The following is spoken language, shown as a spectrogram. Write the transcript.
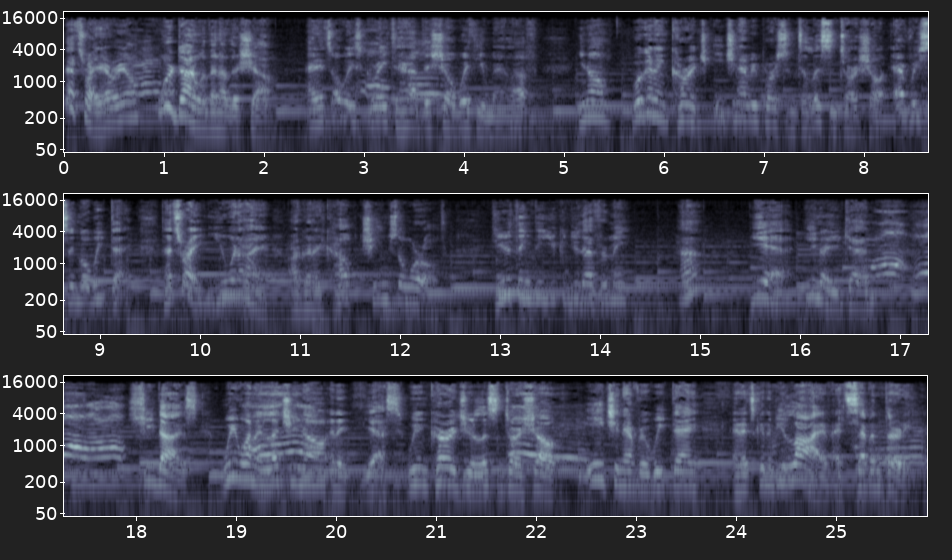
That's right, Ariel. We're done with another show. And it's always great to have this show with you, man love. You know, we're going to encourage each and every person to listen to our show every single weekday. That's right, you and I are going to help change the world. Do you think that you can do that for me? Huh? Yeah, you know you can. She does. We want to let you know, and it, yes, we encourage you to listen to our show each and every weekday, and it's going to be live at 7:30.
